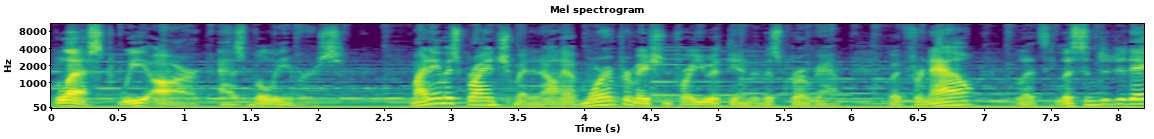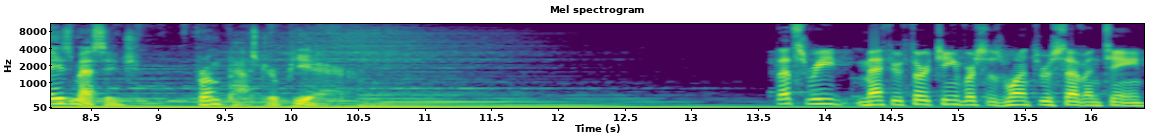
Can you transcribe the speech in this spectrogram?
blessed we are as believers. My name is Brian Schmidt, and I'll have more information for you at the end of this program. But for now, let's listen to today's message from Pastor Pierre. Let's read Matthew 13, verses 1 through 17.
